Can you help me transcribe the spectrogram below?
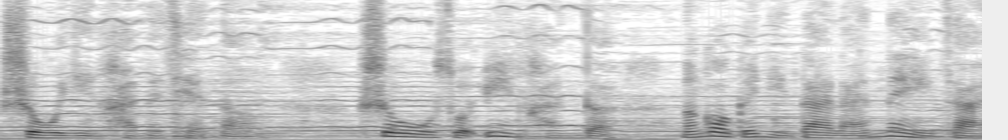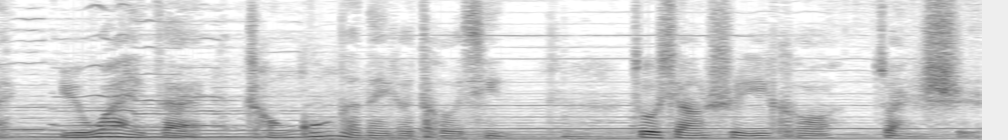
事物隐含的潜能，事物所蕴含的能够给你带来内在与外在成功的那个特性，就像是一颗钻石。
